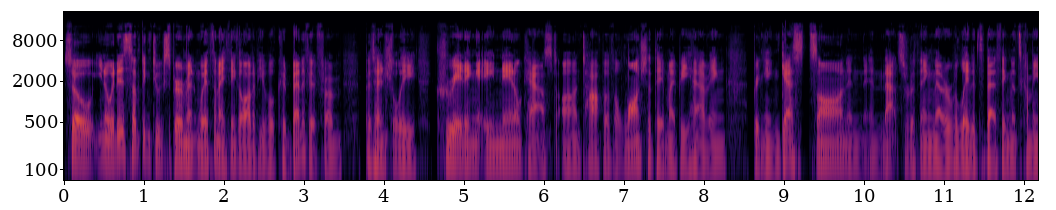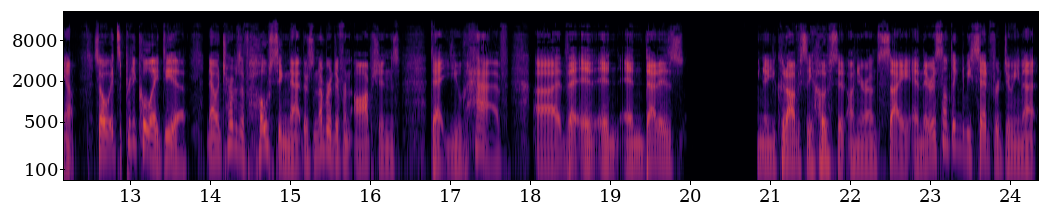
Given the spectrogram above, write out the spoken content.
So, you know, it is something to experiment with, and I think a lot of people could benefit from potentially creating a nanocast on top of a launch that they might be having bringing guests on and, and that sort of thing that are related to that thing that's coming up. So it's a pretty cool idea. Now, in terms of hosting that, there's a number of different options that you have. Uh, that and and that is you know you could obviously host it on your own site. And there is something to be said for doing that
